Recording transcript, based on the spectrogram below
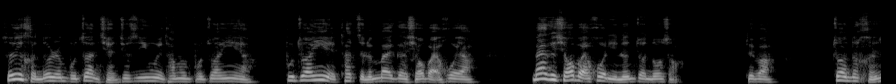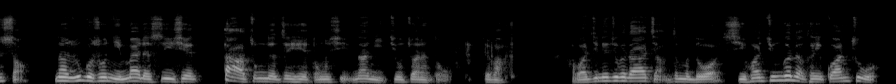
所以很多人不赚钱，就是因为他们不专业啊，不专业，他只能卖个小百货呀，卖个小百货你能赚多少，对吧？赚的很少。那如果说你卖的是一些大宗的这些东西，那你就赚得多，对吧？好吧，今天就跟大家讲这么多。喜欢军哥的可以关注我，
